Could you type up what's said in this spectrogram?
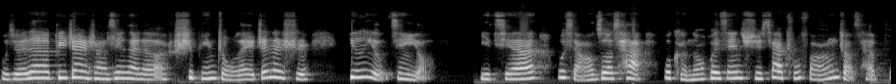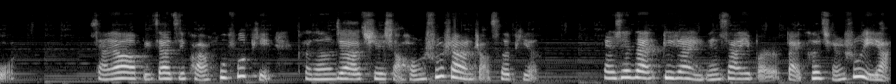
我觉得 B 站上现在的视频种类真的是应有尽有。以前我想要做菜，我可能会先去下厨房找菜谱；想要比较几款护肤品，可能就要去小红书上找测评。但现在 B 站已经像一本百科全书一样，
